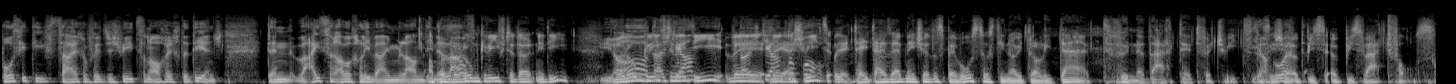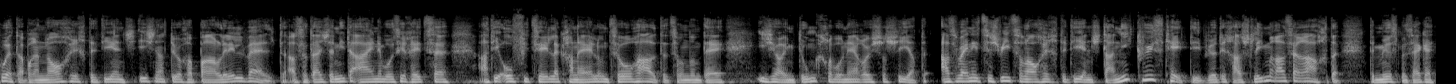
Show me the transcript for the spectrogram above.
positives Zeichen für den Schweizer Nachrichtendienst. Dann weiss er auch ein bisschen, wer im Land Aber warum läuft. greift er dort nicht ein? Ja, warum greift er nicht ein, wenn, wenn eine Schweizer... Der, ist ja das bewusst, dass die Neutralität für einen Wert hat für die Schweiz. Das ja, ist ja etwas, etwas Wertvolles. Gut, aber ein Nachrichtendienst ist natürlich eine Parallelwelt. Also da ist ja nicht einer, der sich jetzt äh, an die offiziellen Kanäle und so hält, sondern der ist ja im Dunkeln, wo er recherchiert. Also wenn jetzt der Schweizer Nachrichtendienst da nicht gewusst hätte, würde ich auch schlimmer als erachten. Dann müsste man sagen, sagen,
